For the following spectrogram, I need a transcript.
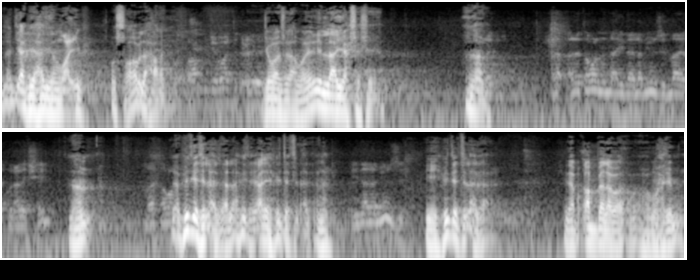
لا جاء في حديث ضعيف. والصواب لا حرج. والصواب جواز الأمرين إلا أن يخشى شيئا. نعم. ألا ترون أنه إذا لم ينزل ما يكون عليه شيء؟ نعم. ما لا ترون فدية الأذى. لا فدية عليه فدية الأذى. نعم. إذا لم ينزل. إيه فدية الأذى. إذا قبل وهو محرم.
